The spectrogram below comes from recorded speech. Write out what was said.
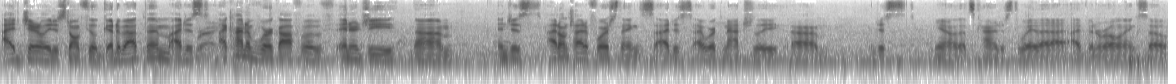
I generally just don't feel good about them. I just Right. I kind of work off of energy um, and just I don't try to force things. I just I work naturally. Um, and just you know that's kind of just the way that I, I've been rolling. So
